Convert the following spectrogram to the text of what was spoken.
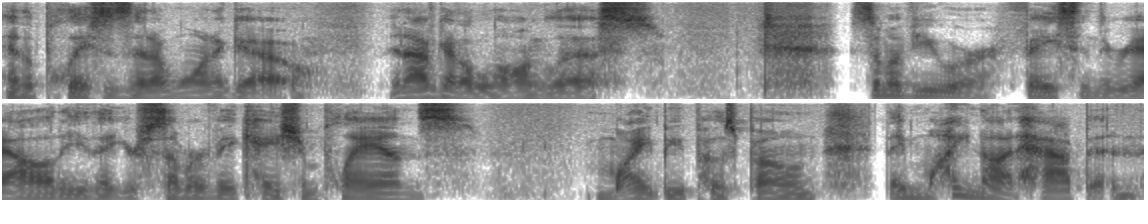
and the places that I want to go. And I've got a long list. Some of you are facing the reality that your summer vacation plans might be postponed. They might not happen.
